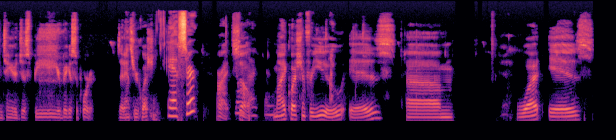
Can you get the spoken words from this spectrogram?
continue to just be your biggest supporter. Does that answer your question? Yes, sir. All right. So, my question for you is um, what is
